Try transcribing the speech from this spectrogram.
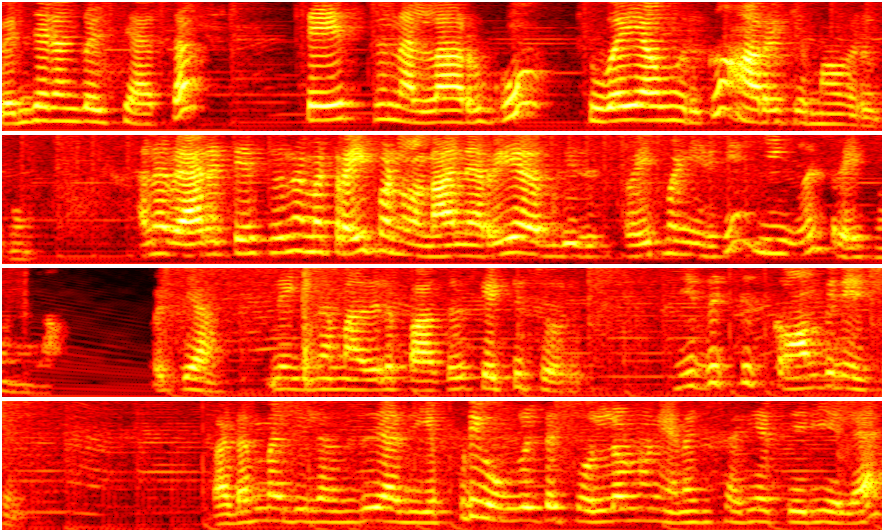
வெஞ்சனங்கள் சேர்த்தா டேஸ்ட்டு நல்லா இருக்கும் சுவையாகவும் இருக்கும் ஆரோக்கியமாகவும் இருக்கும். ஆனால் வேறு டேஸ்ட்டு நம்ம ட்ரை பண்ணலாம். நான் நிறைய அப்படி ட்ரை பண்ணியிருக்கேன். நீங்களும் ட்ரை பண்ணலாம். ஓகே இன்னைக்கு நம்ம அதில் பார்த்தது கெட்டுச்சோறு. இதுக்கு காம்பினேஷன் வடமதியில் வந்து அது எப்படி உங்கள்கிட்ட சொல்லணும்னு எனக்கு சரியா தெரியல.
